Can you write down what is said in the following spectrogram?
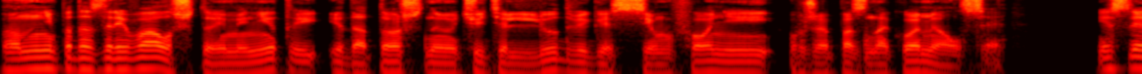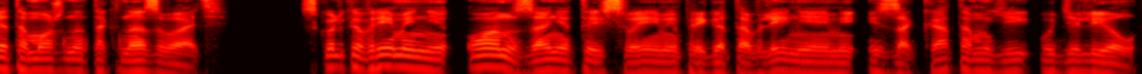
Он не подозревал, что именитый и дотошный учитель Людвига с симфонией уже познакомился — если это можно так назвать. Сколько времени он, занятый своими приготовлениями и закатом, ей уделил?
